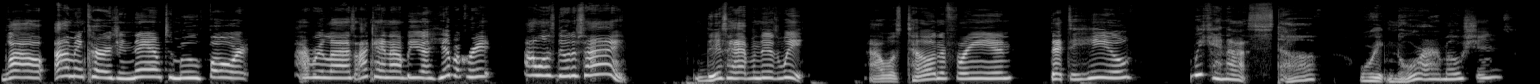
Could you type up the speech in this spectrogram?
While I'm encouraging them to move forward, I realize I cannot be a hypocrite. I must do the same. This happened this week. I was telling a friend that to heal, we cannot stuff or ignore our emotions.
